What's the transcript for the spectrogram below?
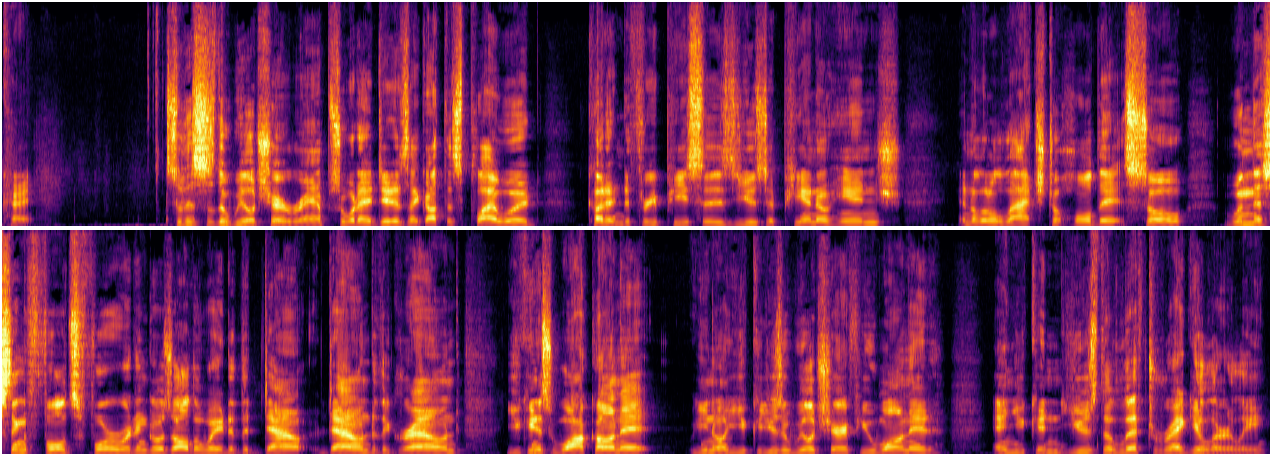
Okay. So this is the wheelchair ramp. So what I did is I got this plywood, cut it into three pieces, used a piano hinge, and a little latch to hold it. So when this thing folds forward and goes all the way to the down down to the ground, you can just walk on it. You know, you could use a wheelchair if you wanted, and you can use the lift regularly.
